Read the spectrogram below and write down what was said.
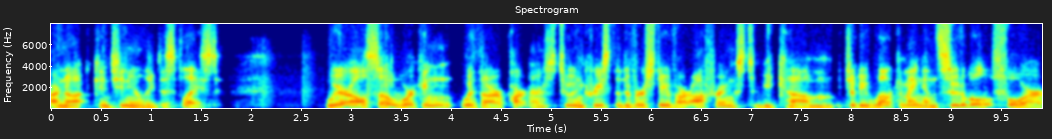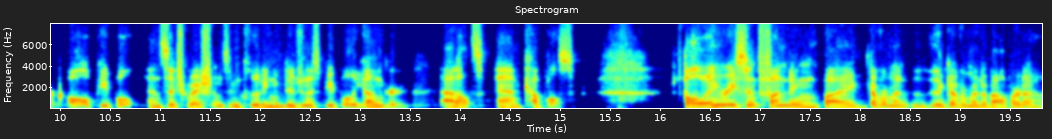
are not continually displaced. We are also working with our partners to increase the diversity of our offerings to become to be welcoming and suitable for all people and situations, including Indigenous people, younger adults, and couples. Following recent funding by government, the government of Alberta,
